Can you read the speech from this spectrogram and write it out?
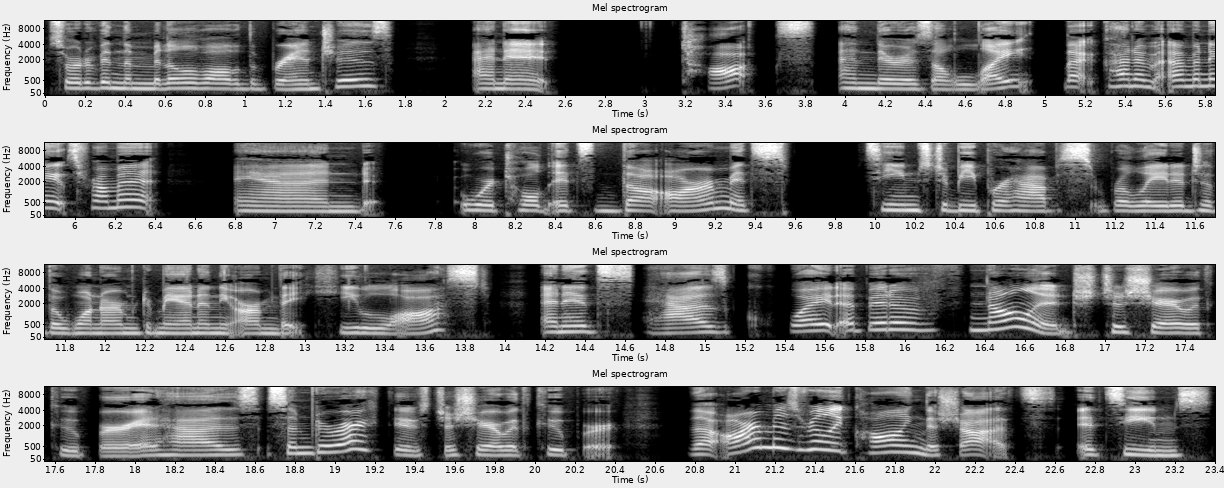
sort of in the middle of all the branches and it talks and there is a light that kind of emanates from it and we're told it's the arm. It seems to be perhaps related to the one-armed man and the arm that he lost. And it has quite a bit of knowledge to share with Cooper. It has some directives to share with Cooper. The arm is really calling the shots, it seems.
